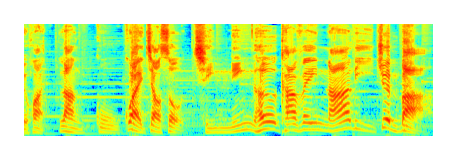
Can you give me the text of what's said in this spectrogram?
兑换，让古怪教授请您喝咖啡拿礼券吧。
